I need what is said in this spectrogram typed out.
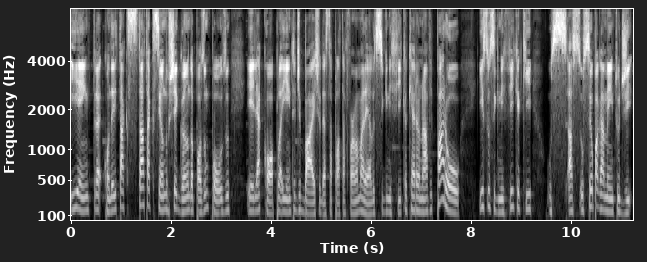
e entra. Quando ele tá, está taxiando, chegando após um pouso, ele acopla e entra debaixo dessa plataforma amarela. Isso significa que a aeronave parou. Isso significa que o, a, o seu pagamento de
